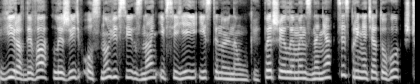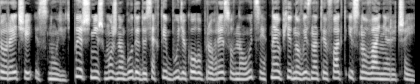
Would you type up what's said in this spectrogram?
Віра в дива лежить в основі всіх знань і всієї істинної науки. Перший елемент знання це сприйняття того, що речі існують. Перш ніж можна буде досягти будь-якого прогресу в науці, необхідно визнати факт існування речей,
